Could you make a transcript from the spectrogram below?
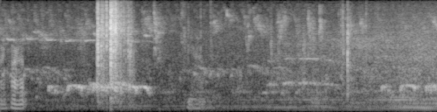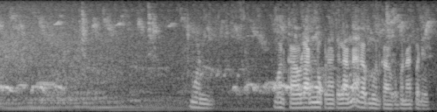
การฟาด ครับมวนมวนกาลันนกนะแต่ลันนะครับมวนกากับนักประเดี๋ยว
